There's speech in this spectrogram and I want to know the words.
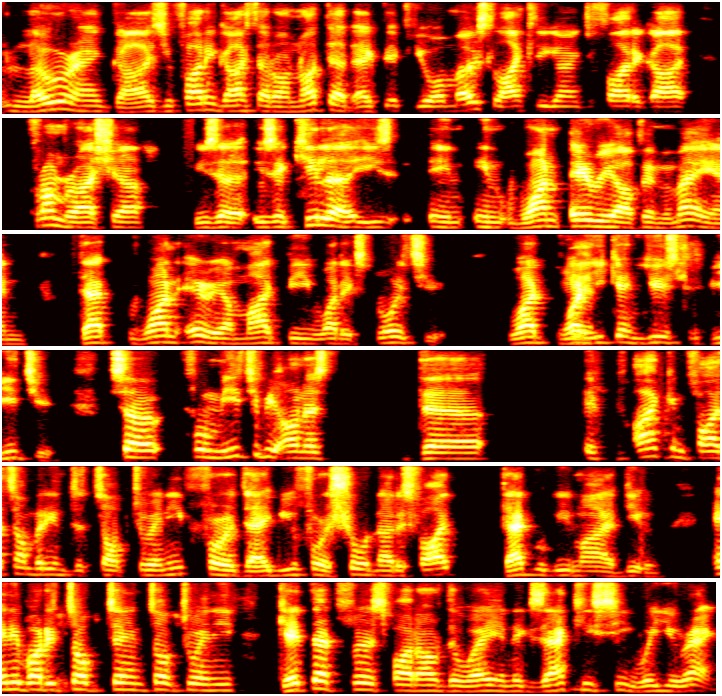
lower ranked guys. You're fighting guys that are not that active. You are most likely going to fight a guy from Russia who's a who's a killer. He's in in one area of MMA, and that one area might be what exploits you, what yeah. what he can use to beat you. So for me, to be honest, the if I can fight somebody in the top 20 for a debut for a short notice fight, that would be my ideal. Anybody top 10, top 20, get that first fight out of the way and exactly see where you rank.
